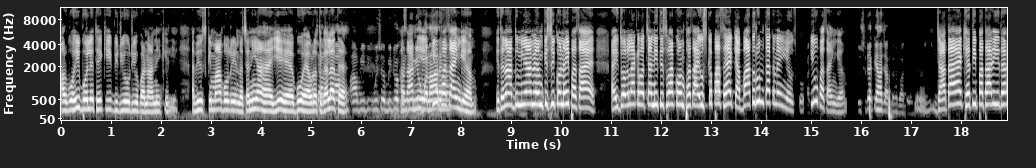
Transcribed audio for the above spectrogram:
और वही बोले थे कि वीडियो वीडियो बनाने के लिए। अभी उसकी माँ बोल रही है नचनिया है ये है वो है औरत अच्छा, गलत है। क्यों फंसाएँगे हम? इतना दुनिया में हम किसी को नहीं फंसाए। आई दोगला के बच्चा नीतीशवा को हम फंसाए उसके पास है क्या? बाथरूम तक नहीं है उसको। क्यों फंसाएँगे हम? दूसरे के यहाँ जाता है बात करने। जाता है खेती पथारी इधर।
